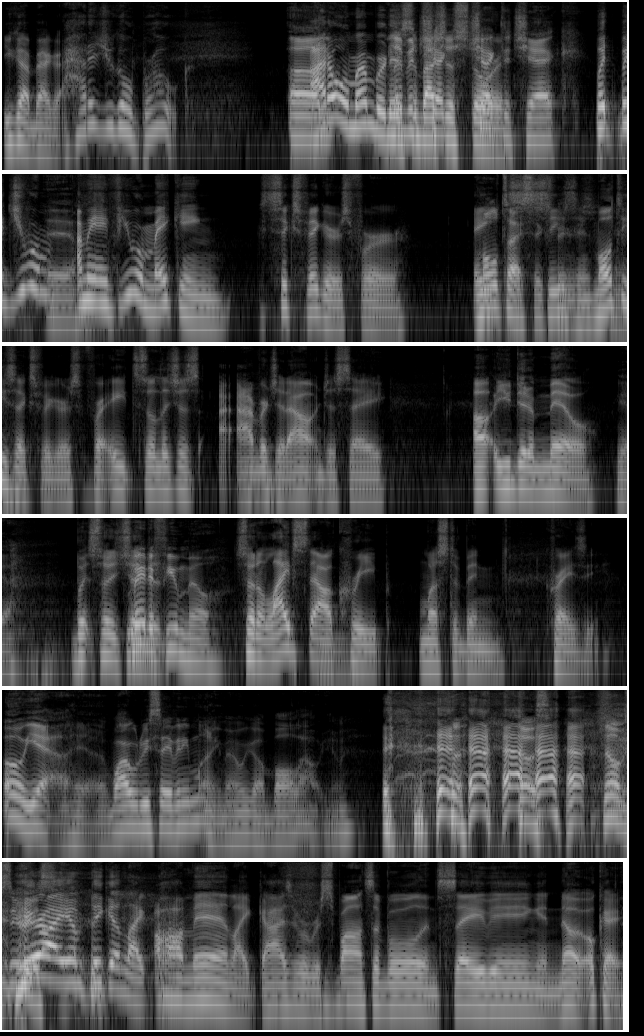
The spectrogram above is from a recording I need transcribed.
You got back. How did you go broke? Um, I don't remember this about check, your story. Check to check. But but you were. Yeah. I mean, if you were making six figures for eight Multi six seasons, multi six figures for eight. So let's just average it out and just say, uh, you did a mill. Yeah. But so, so Made a few mil. So the lifestyle creep must have been crazy. Oh yeah, yeah. Why would we save any money, man? We got to ball out. You know? no, no, I'm serious. Here I am thinking like, oh man, like guys were responsible and saving and no, okay.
